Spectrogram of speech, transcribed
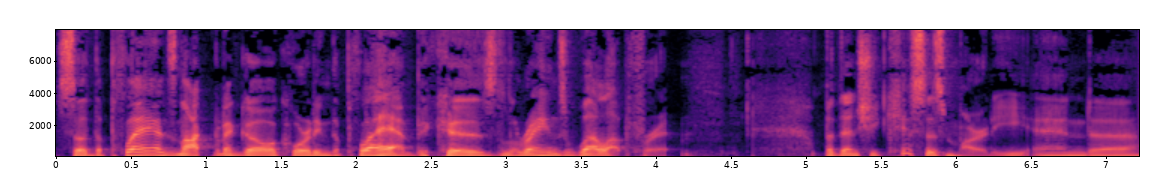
So the plan's not going to go according to plan because Lorraine's well up for it. But then she kisses Marty and uh,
